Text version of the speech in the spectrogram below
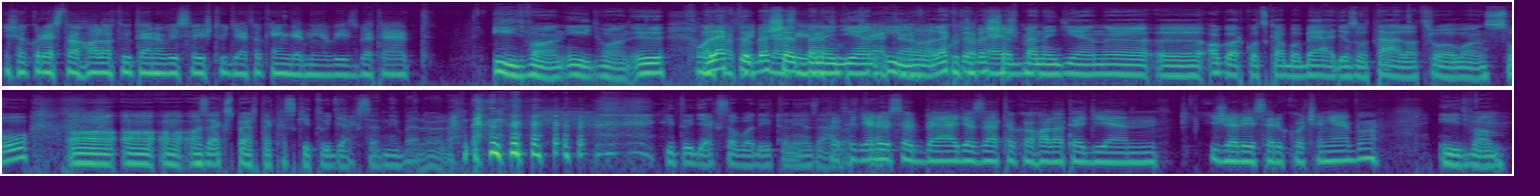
És akkor ezt a halat utána vissza is tudjátok engedni a vízbe, tehát Így van, így van. Ő a legtöbb esetben egy ilyen, így van, a legtöbb esetben egy ilyen ö, ö, agarkockába beágyazott állatról van szó, a, a, a, az expertek ki tudják szedni belőle. ki tudják szabadítani az állatot. Tehát, hogy először beágyazzátok a halat egy ilyen zselészerű kocsonyába. Így van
